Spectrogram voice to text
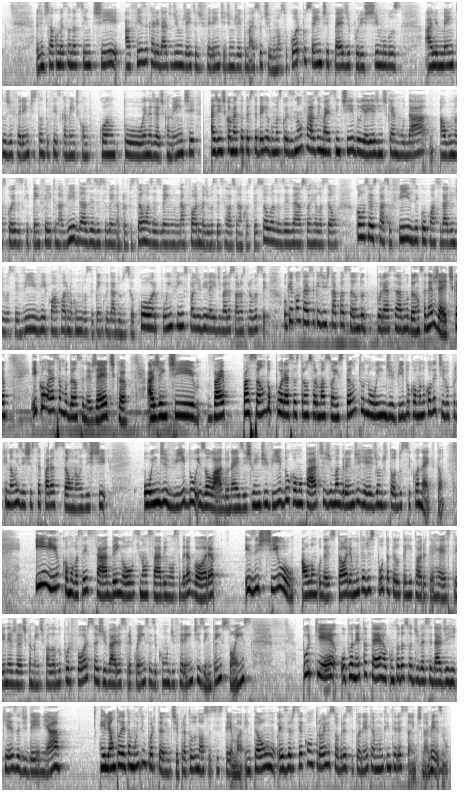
a gente está começando a sentir a fisicalidade de um jeito diferente, de um jeito mais sutil. O nosso corpo sente e pede por estímulos, alimentos diferentes, tanto fisicamente quanto energeticamente a gente começa a perceber que algumas coisas não fazem mais sentido e aí a gente quer mudar algumas coisas que tem feito na vida. Às vezes isso vem na profissão, às vezes vem na forma de você se relacionar com as pessoas, às vezes é a sua relação com o seu espaço físico, com a cidade onde você vive, com a forma como você tem cuidado do seu corpo. Enfim, isso pode vir aí de várias formas para você. O que acontece é que a gente está passando por essa mudança energética e com essa mudança energética a gente vai passando por essas transformações tanto no indivíduo como no coletivo, porque não existe separação, não existe o indivíduo isolado, né? Existe o indivíduo como parte de uma grande rede onde todos se conectam. E, como vocês sabem, ou se não sabem, vão saber agora, existiu ao longo da história muita disputa pelo território terrestre, energeticamente falando, por forças de várias frequências e com diferentes intenções. Porque o planeta Terra, com toda a sua diversidade e riqueza de DNA, ele é um planeta muito importante para todo o nosso sistema. Então, exercer controle sobre esse planeta é muito interessante, não é mesmo?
